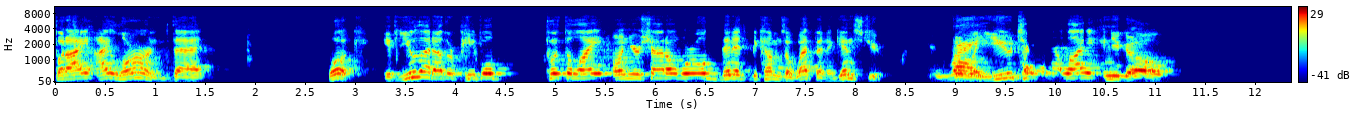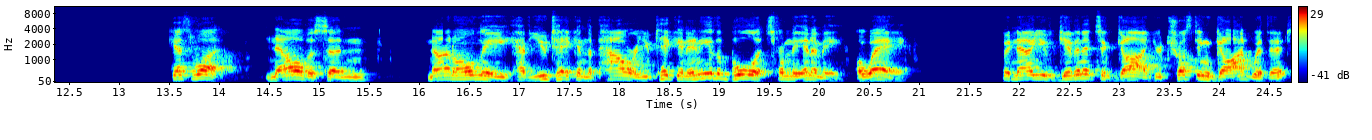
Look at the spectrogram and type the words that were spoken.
but I I learned that look, if you let other people put the light on your shadow world, then it becomes a weapon against you. Right. But when you take that light and you go, guess what? Now all of a sudden not only have you taken the power, you've taken any of the bullets from the enemy away, but now you've given it to God. You're trusting God with it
